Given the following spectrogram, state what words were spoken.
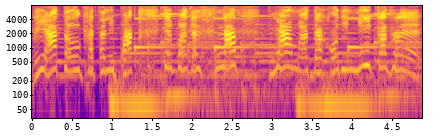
Приятелката ни пак ще бъде с нас! Няма да ходи никъде!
